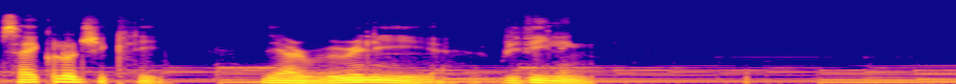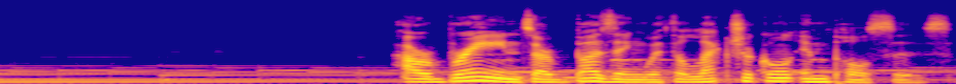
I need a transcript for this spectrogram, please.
psychologically they are really revealing. Our brains are buzzing with electrical impulses.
